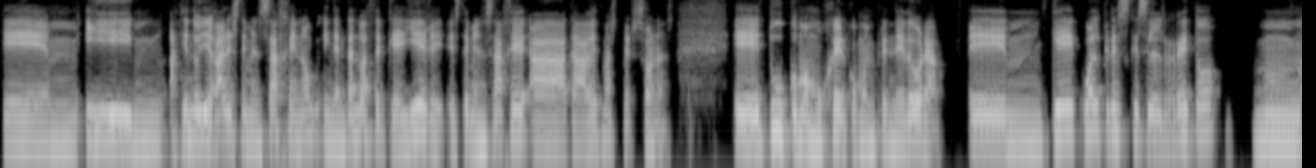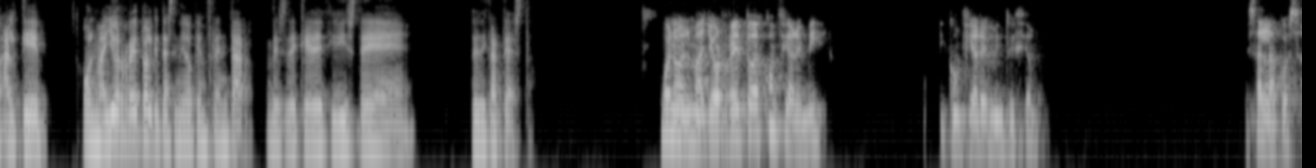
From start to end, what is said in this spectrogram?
em, y haciendo llegar este mensaje, ¿no? Intentando hacer que llegue este mensaje a cada vez más personas. Eh, tú, como mujer, como emprendedora, em, ¿qué, ¿cuál crees que es el reto mm, al que, o el mayor reto al que te has tenido que enfrentar desde que decidiste dedicarte a esto? Bueno, el mayor reto es confiar en mí y confiar en mi intuición. Esa es la cosa.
